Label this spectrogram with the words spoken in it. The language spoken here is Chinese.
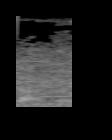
党的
